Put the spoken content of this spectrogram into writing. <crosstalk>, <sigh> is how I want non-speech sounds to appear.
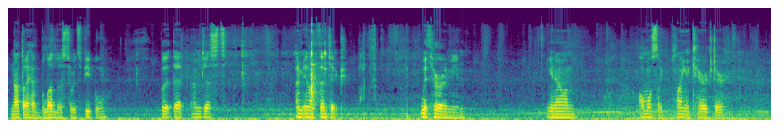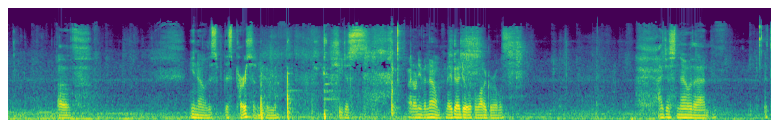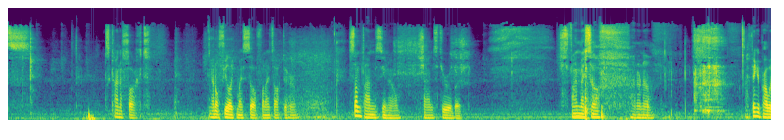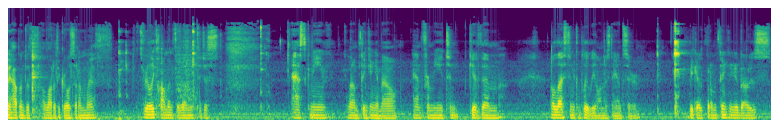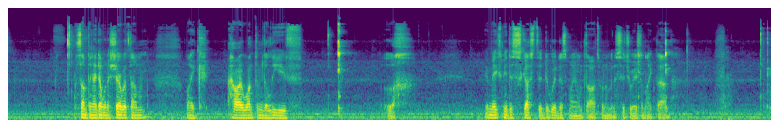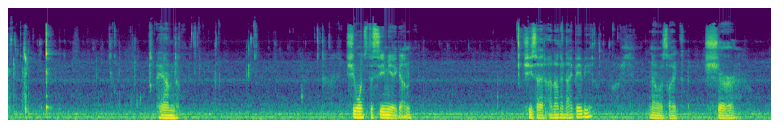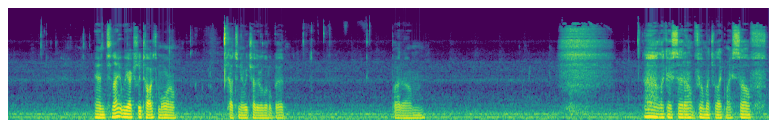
Not that I have bloodlust towards people, but that I'm just. I'm inauthentic. With her, I mean. You know, I'm almost like playing a character of you know this this person who she just I don't even know. Maybe I do it with a lot of girls. I just know that it's it's kind of fucked. I don't feel like myself when I talk to her. Sometimes, you know, shines through, but just find myself, I don't know. I think it probably happens with a lot of the girls that I'm with. It's really common for them to just ask me what I'm thinking about and for me to give them a less than completely honest answer because what I'm thinking about is something I don't want to share with them, like how I want them to leave. Ugh. It makes me disgusted to witness my own thoughts when I'm in a situation like that. And she wants to see me again. She said, Another night, baby? And I was like, Sure. And tonight we actually talked more, got to know each other a little bit. But, um, <sighs> like I said, I don't feel much like myself.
